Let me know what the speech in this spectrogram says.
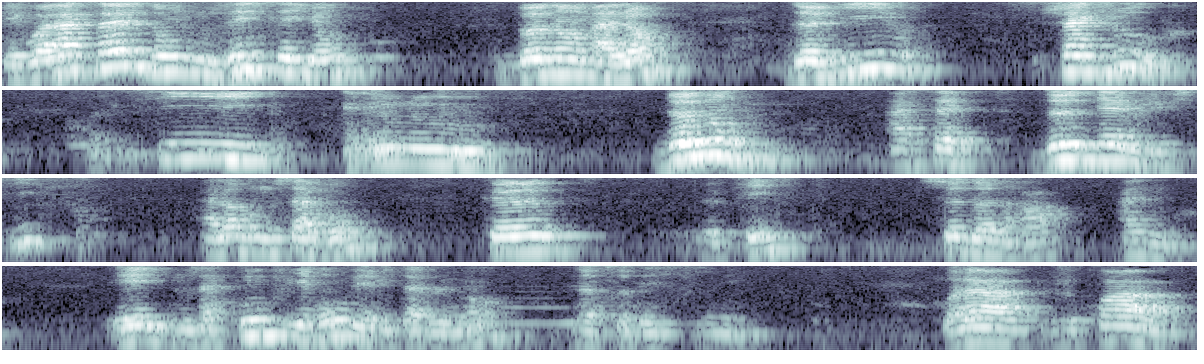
Et voilà celle dont nous essayons, bon an, mal an, de vivre chaque jour. Si nous nous donnons à cette deuxième justice, alors nous savons que le Christ se donnera à nous. Et nous accomplirons véritablement notre destinée. Voilà, je crois,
